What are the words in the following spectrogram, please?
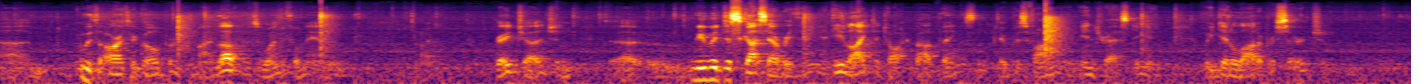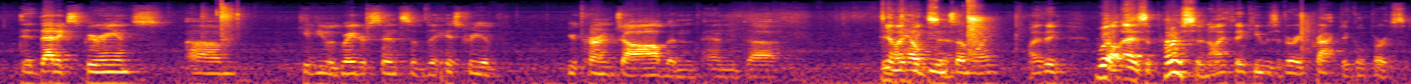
uh, with Arthur Goldberg, whom I love, who's a wonderful man, great judge, and uh, we would discuss everything, and he liked to talk about things, and it was fun and interesting, and we did a lot of research. Did that experience um, give you a greater sense of the history of your current job and, and uh, did Yeah, it help you in some way? I think, well, as a person, I think he was a very practical person.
